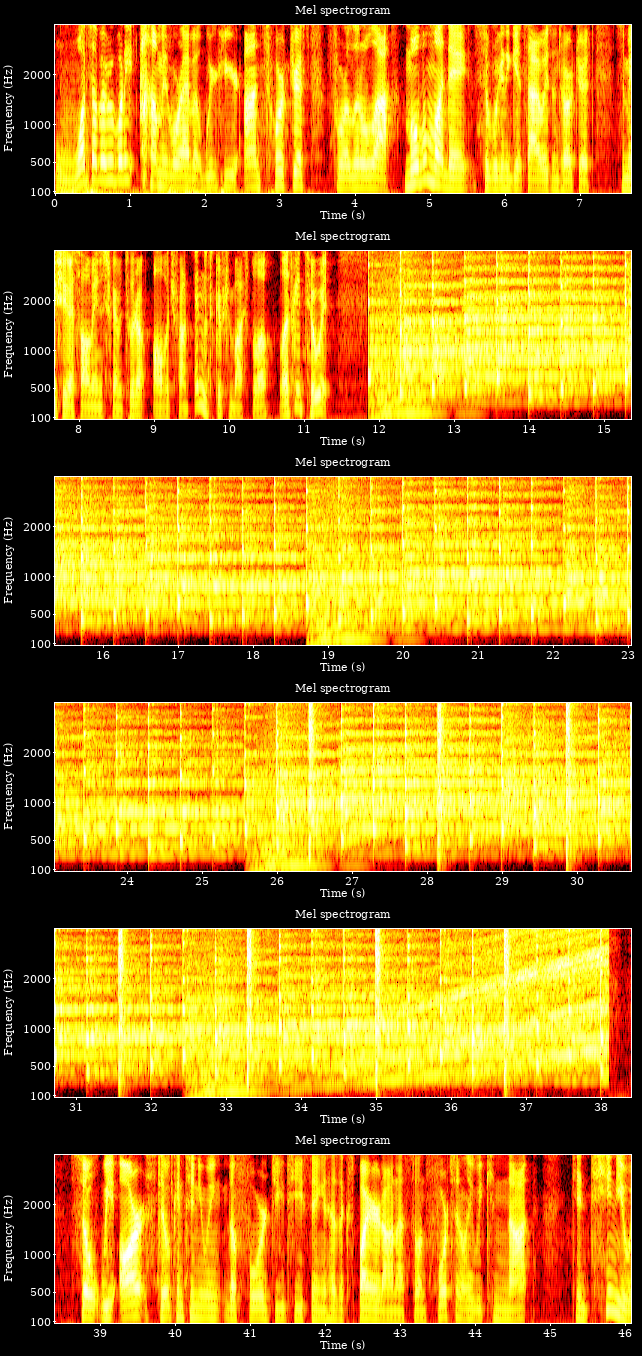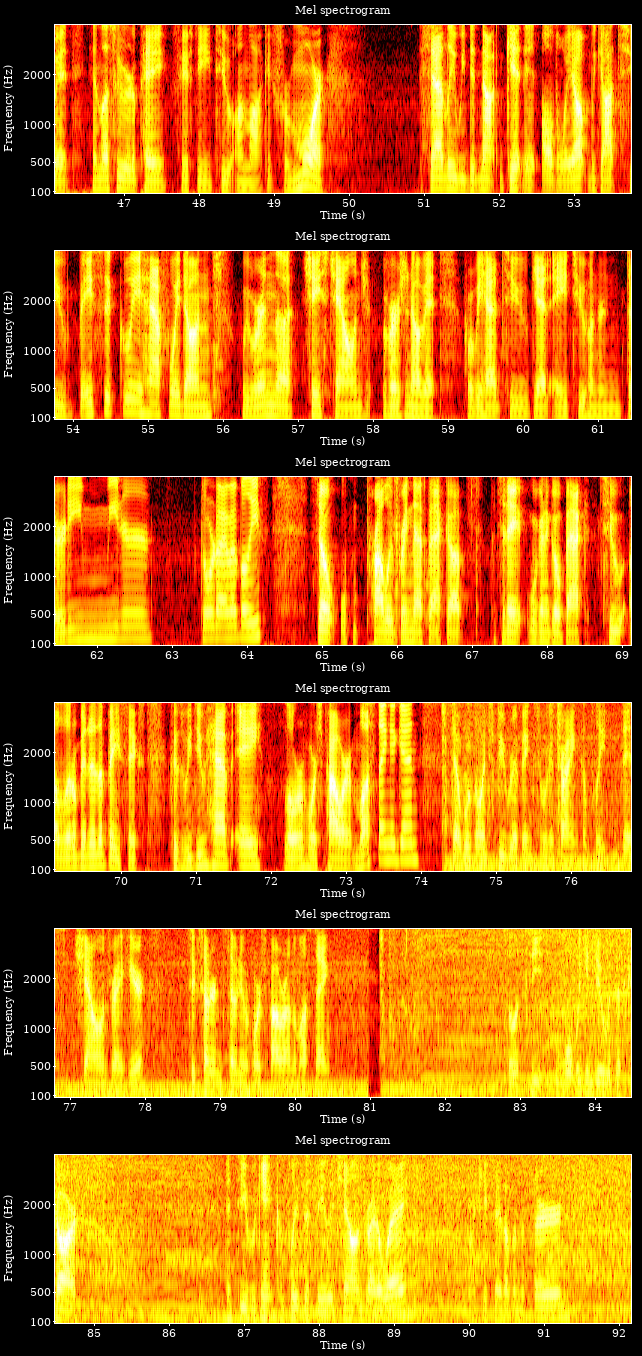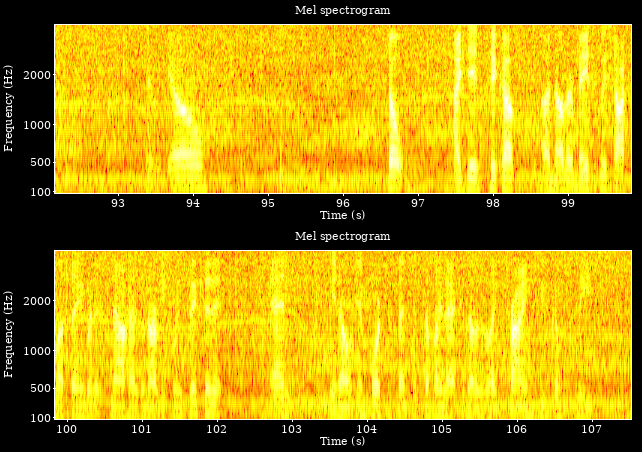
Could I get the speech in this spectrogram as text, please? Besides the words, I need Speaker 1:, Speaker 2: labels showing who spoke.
Speaker 1: What's up, everybody? I'm Evil Rabbit. We're here on Torque Drift for a little uh, Mobile Monday. So we're gonna get sideways in Torque Drift. So make sure you guys follow me on Instagram and Twitter, all of which found in the description box below. Let's get to it. So we are still continuing the Ford GT thing. It has expired on us, so unfortunately we cannot continue it unless we were to pay 50 to unlock it for more. Sadly, we did not get it all the way up. We got to basically halfway done. We were in the chase challenge version of it where we had to get a 230 meter door dive, I believe. So we'll probably bring that back up. But today we're going to go back to a little bit of the basics because we do have a lower horsepower Mustang again that we're going to be ripping. So we're going to try and complete this challenge right here. 671 horsepower on the Mustang. So let's see what we can do with this car. And see if we can't complete this daily challenge right away. I'm going to kick that up in the third. There we go. So I did pick up another basically stock Mustang, but it now has an RB26 in it, and you know import suspension stuff like that because I was like trying to complete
